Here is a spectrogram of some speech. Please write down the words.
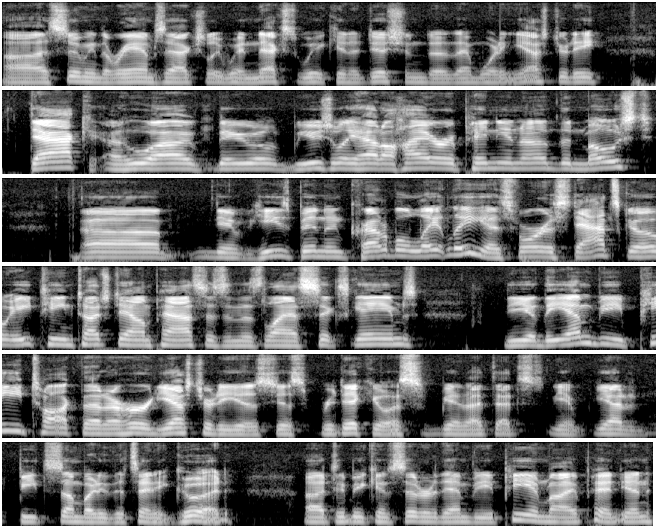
uh, assuming the Rams actually win next week, in addition to them winning yesterday. Dak, uh, who I usually had a higher opinion of than most, uh, you know, he's been incredible lately as far as stats go 18 touchdown passes in his last six games the the MVP talk that I heard yesterday is just ridiculous. You know, that, that's you know you got to beat somebody that's any good uh, to be considered the MVP in my opinion.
